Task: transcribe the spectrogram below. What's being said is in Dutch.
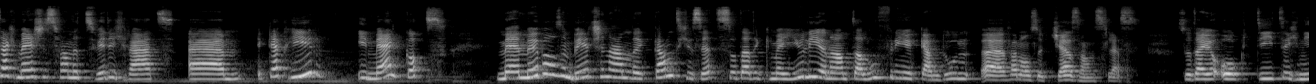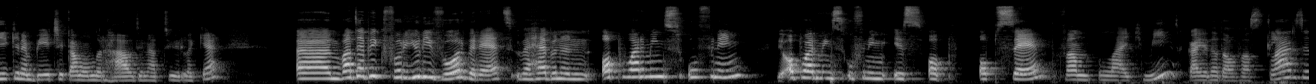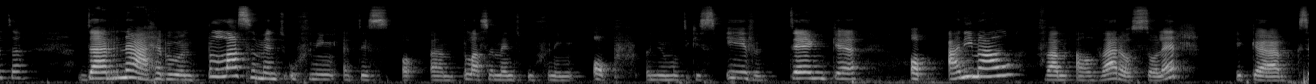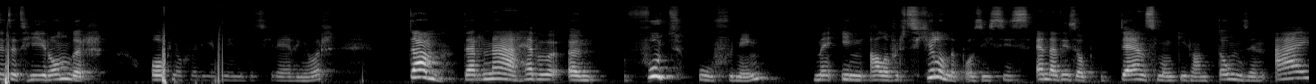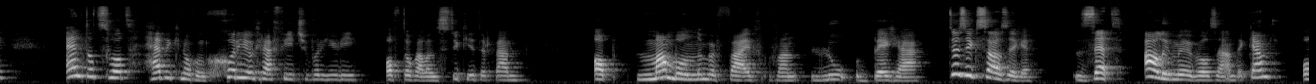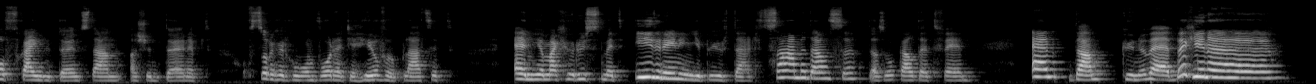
Goeiedag meisjes van de tweede graad. Ehm, ik heb hier in mijn kot mijn meubels een beetje aan de kant gezet, zodat ik met jullie een aantal oefeningen kan doen uh, van onze jazzdansles. Zodat je ook die technieken een beetje kan onderhouden natuurlijk. Hè. Um, wat heb ik voor jullie voorbereid? We hebben een opwarmingsoefening. Die opwarmingsoefening is op opzij van Like Me. Dan kan je dat alvast klaarzetten. Daarna hebben we een plassementoefening. Het is een plassementoefening op, nu moet ik eens even denken, op Animal van Alvaro Soler. Ik, uh, ik zet het hieronder ook nog wel even in de beschrijving hoor. Dan, daarna hebben we een voetoefening met in alle verschillende posities. En dat is op Dance Monkey van Tones and I. En tot slot heb ik nog een choreografietje voor jullie of toch al een stukje ervan, op Mambo nummer 5 van Lou Bega. Dus ik zou zeggen, zet al uw meubels aan de kant of ga in de tuin staan als je een tuin hebt. Of zorg er gewoon voor dat je heel veel plaats hebt. En je mag gerust met iedereen in je buurt daar samen dansen. Dat is ook altijd fijn. En dan kunnen wij beginnen!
